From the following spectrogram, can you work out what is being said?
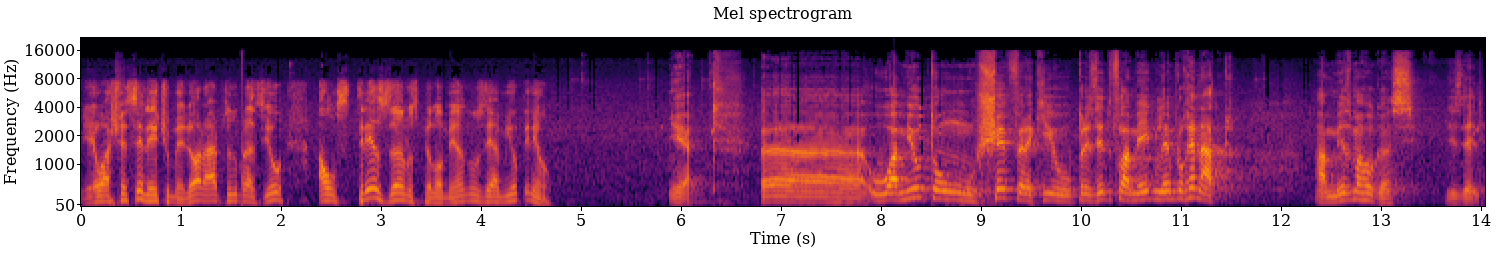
Eu acho excelente, o melhor árbitro do Brasil há uns três anos, pelo menos, é a minha opinião. Yeah. Uh, o Hamilton Schaefer aqui, o presidente do Flamengo, lembra o Renato. A mesma arrogância, diz ele.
